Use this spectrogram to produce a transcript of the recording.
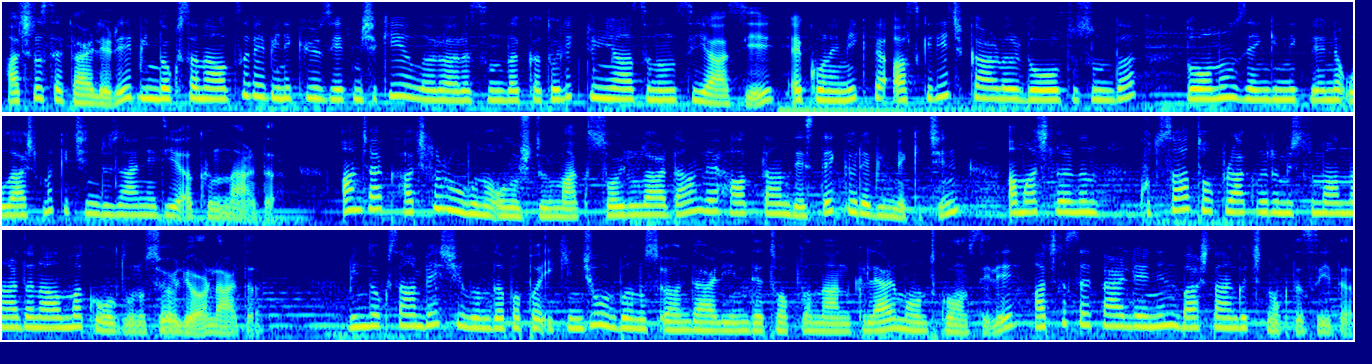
Haçlı seferleri 1096 ve 1272 yılları arasında Katolik dünyasının siyasi, ekonomik ve askeri çıkarları doğrultusunda doğunun zenginliklerine ulaşmak için düzenlediği akınlardı. Ancak Haçlı ruhunu oluşturmak, soylulardan ve halktan destek görebilmek için amaçlarının kutsal toprakları Müslümanlardan almak olduğunu söylüyorlardı. 1095 yılında Papa II. Urbanus önderliğinde toplanan Clermont Konsili, Haçlı seferlerinin başlangıç noktasıydı.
